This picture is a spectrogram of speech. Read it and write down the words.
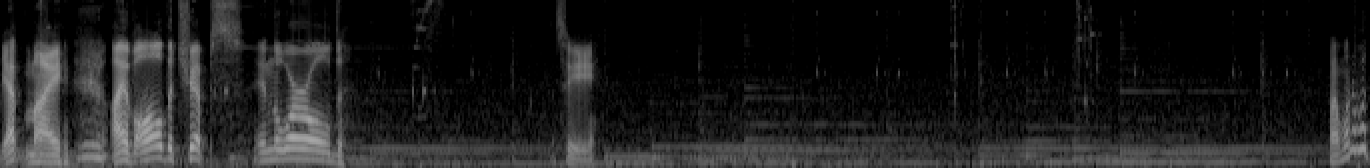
Yep, my... I have all the chips in the world. Let's see. I wonder what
